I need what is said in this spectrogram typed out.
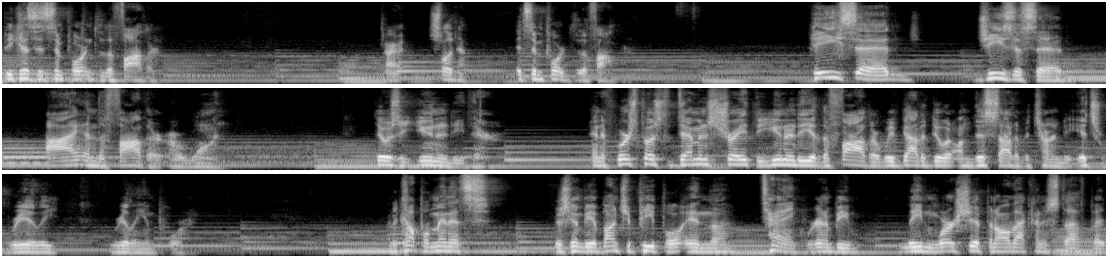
Because it's important to the Father. All right, slow down. It's important to the Father. He said, Jesus said, I and the Father are one. There was a unity there. And if we're supposed to demonstrate the unity of the Father, we've got to do it on this side of eternity. It's really, really important. In a couple minutes, there's going to be a bunch of people in the tank. We're going to be leading worship and all that kind of stuff. But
